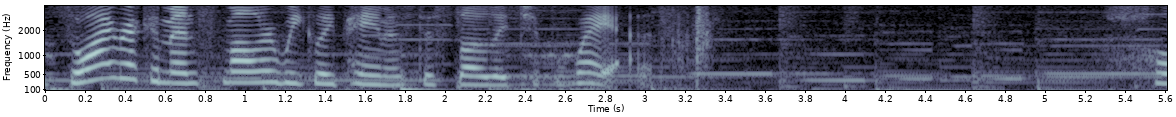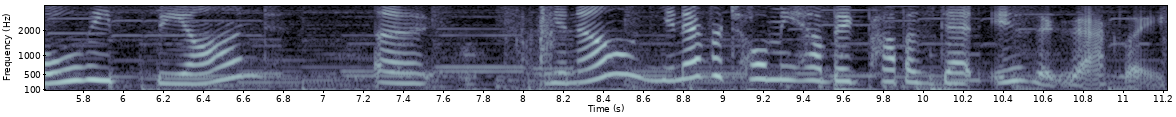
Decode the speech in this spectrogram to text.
So I recommend smaller weekly payments to slowly chip away at it. Wholly beyond? Uh, you know, you never told me how big Papa's debt is exactly.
